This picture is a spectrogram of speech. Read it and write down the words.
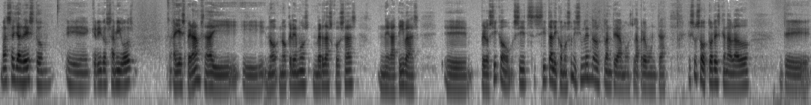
Más allá de esto, eh, queridos amigos, hay esperanza y, no, no, queremos ver las cosas negativas, eh, pero sí, como, sí, sí, tal y como son. Y simplemente nos planteamos la pregunta, esos autores que han hablado de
